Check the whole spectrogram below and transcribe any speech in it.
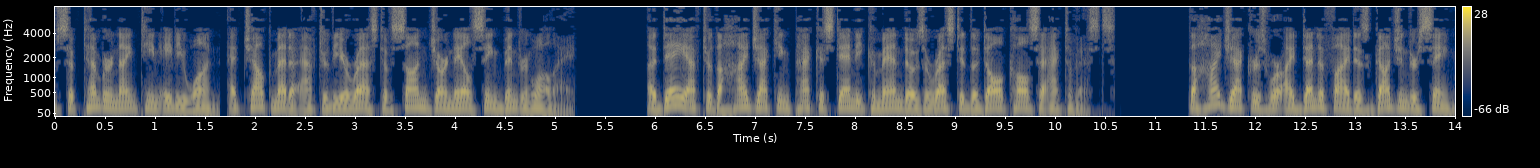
September 1981, at Chowk Mehta after the arrest of Sant Jarnail Singh Bhindranwale. A day after the hijacking Pakistani commandos arrested the Dal Khalsa activists. The hijackers were identified as Gajinder Singh,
